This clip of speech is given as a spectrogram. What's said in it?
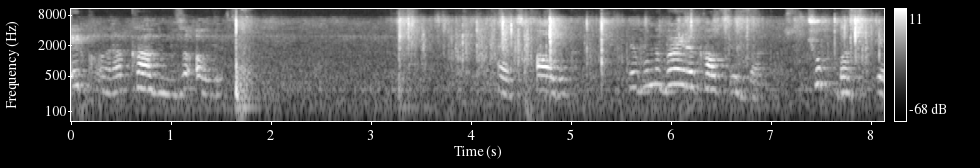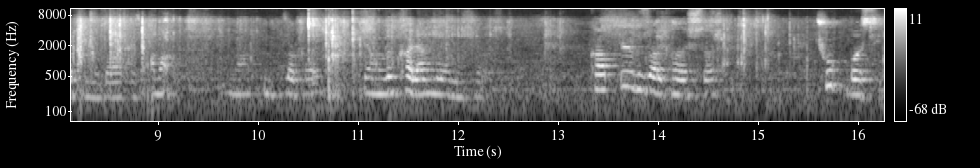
ilk olarak kağıdımızı alıyoruz. Evet aldık. Ve bunu böyle katlıyoruz arkadaşlar. Çok basit yapımız arkadaşlar ama mutlaka yanında kalem de olması. Katlıyoruz arkadaşlar. Çok basit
